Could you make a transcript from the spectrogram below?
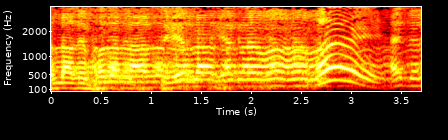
اللہ دے فضل نال ڈھیر لا سکنا وا ادھر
